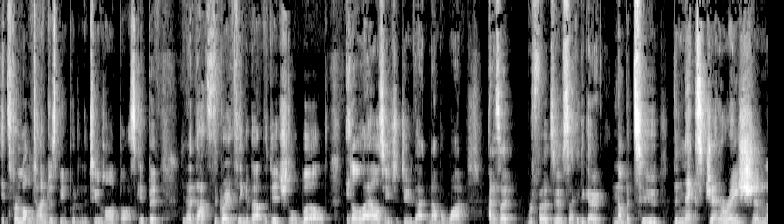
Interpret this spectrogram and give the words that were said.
it's for a long time just been put in the too hard basket. But you know that's the great thing about the digital world; it allows you to do that. Number one, and as I referred to a second ago, number two, the next generation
